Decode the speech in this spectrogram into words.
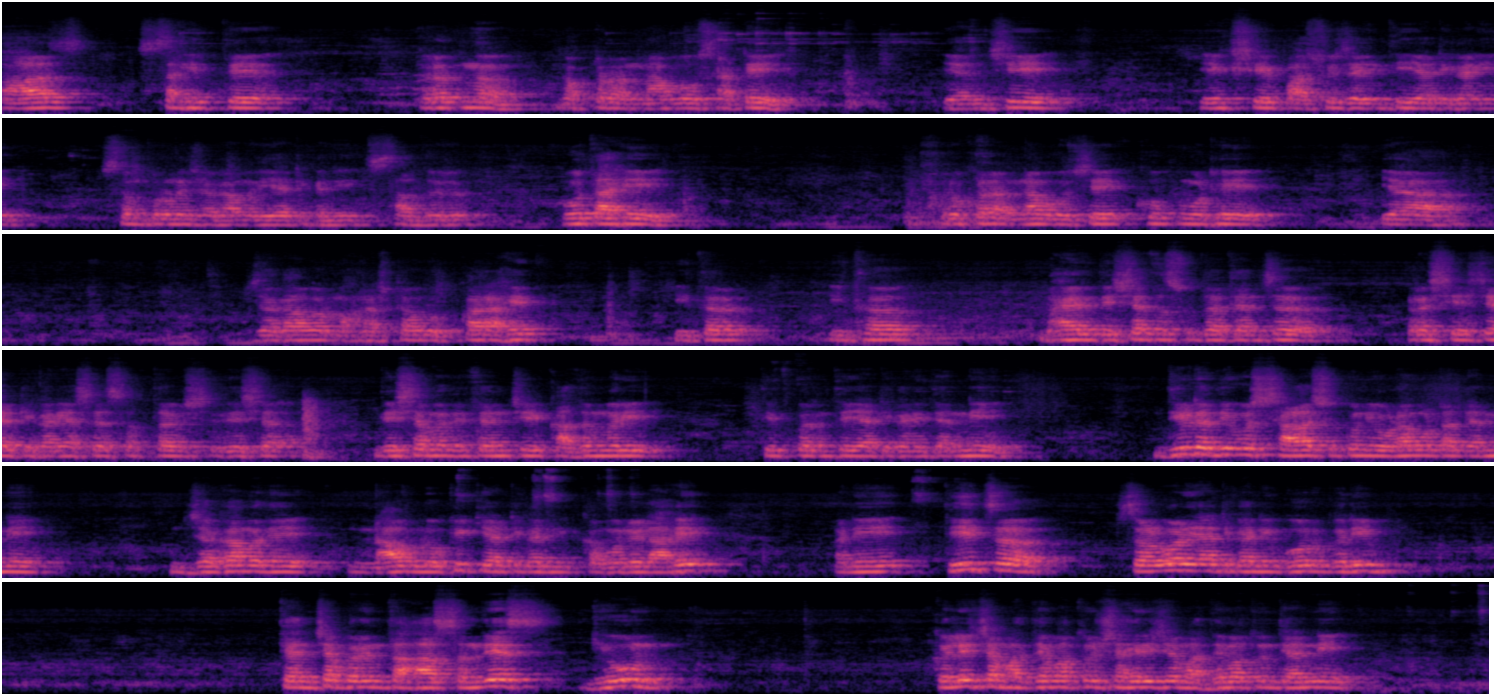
आज साहित्य रत्न डॉक्टर अण्णाभाऊ साठे यांची एकशे पाचवी जयंती या ठिकाणी संपूर्ण जगामध्ये या ठिकाणी सादर होत आहे. खरोखर अण्णाभाऊचे खूप मोठे या जगावर महाराष्ट्रावर उपकार आहेत. इतर इथं बाहेर देशात सुद्धा त्यांचं रशियाच्या ठिकाणी अशा सत्तावीस देशा देशामध्ये त्यांची कादंबरी तिथपर्यंत या ठिकाणी त्यांनी दीड दिवस शाळा शिकून एवढा मोठा त्यांनी जगामध्ये नाव लौकिक या ठिकाणी कमवलेलं आहे. आणि तीच चळवळ या ठिकाणी गोर गरीब त्यांच्यापर्यंत हा संदेश घेऊन कलेच्या माध्यमातून शाहिरीच्या माध्यमातून त्यांनी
